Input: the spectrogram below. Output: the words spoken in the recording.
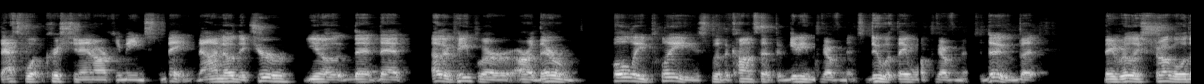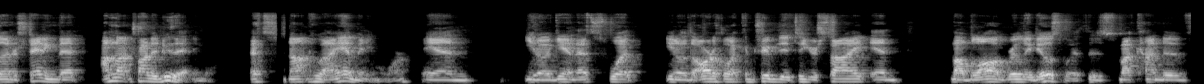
That's what Christian anarchy means to me. Now I know that you're, you know, that that other people are are their fully pleased with the concept of getting the government to do what they want the government to do, but they really struggle with understanding that I'm not trying to do that anymore. That's not who I am anymore. And, you know, again, that's what, you know, the article I contributed to your site and my blog really deals with is my kind of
